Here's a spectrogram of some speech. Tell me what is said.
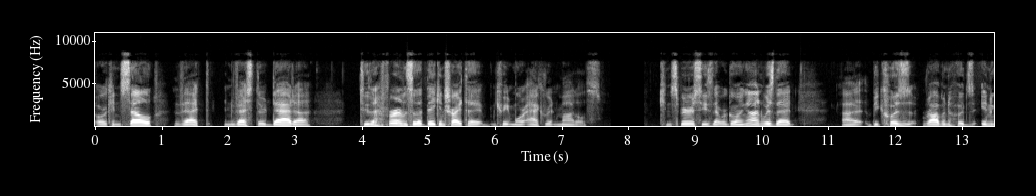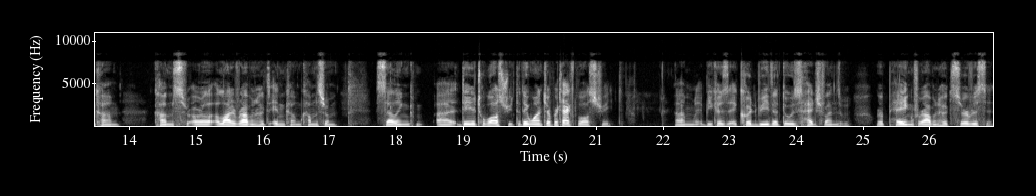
or can sell that investor data to the firms so that they can try to create more accurate models. Conspiracies that were going on was that uh, because Robinhood's income comes, or a lot of Robinhood's income comes from selling uh, data to Wall Street that they want to protect Wall Street. Um, because it could be that those hedge funds were paying for Robinhood services.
